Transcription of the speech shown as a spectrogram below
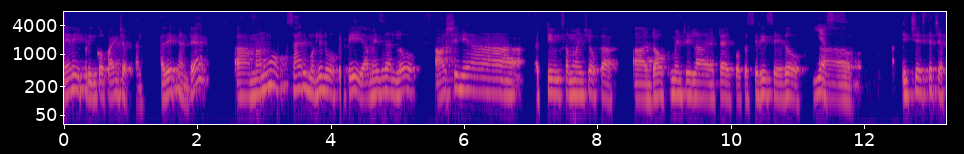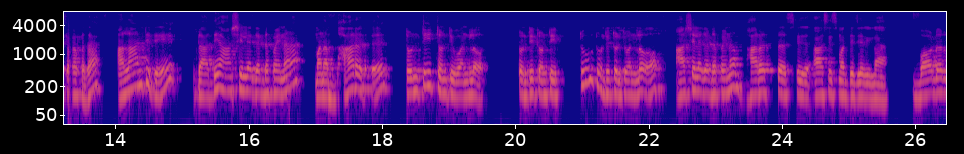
నేను ఇప్పుడు ఇంకో పాయింట్ చెప్తాను. అదేంటంటే మనము ఒకసారి మురళి నువ్వు ఒకటి అమెజాన్లో ఆస్ట్రేలియా టీం సంబంధించి ఒక డాక్యుమెంటరీ లా టైప్ ఒక సిరీస్ ఏదో ఇచ్చేస్తే చెప్పావు కదా. అలాంటిదే ఇప్పుడు అదే ఆస్ట్రేలియా గడ్డ పైన మన భారత్ ట్వంటీ ట్వంటీ వన్లో twenty twenty two twenty twenty వన్లో ఆస్ట్రేలియా గడ్డ పైన భారత్ ఆసిస్ మధ్య జరిగిన బార్డర్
